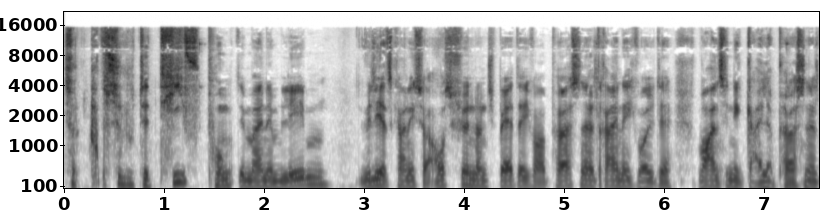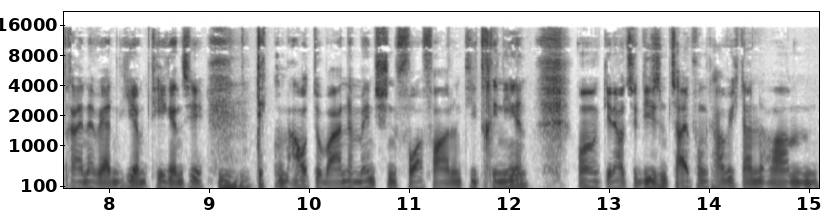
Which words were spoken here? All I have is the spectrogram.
so ein absoluter Tiefpunkt in meinem Leben, will ich jetzt gar nicht so ausführen. Dann später, ich war Personal Trainer, ich wollte wahnsinnig geiler Personal Trainer werden, hier am Tegernsee, mhm. dicken Autobahn, Menschen vorfahren und die trainieren. Und genau zu diesem Zeitpunkt habe ich dann ähm,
